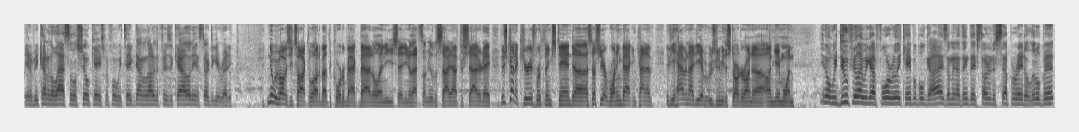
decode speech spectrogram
It'll be kind of the last little showcase before we take down a lot of the physicality and start to get ready. You know, we've obviously talked a lot about the quarterback battle, and you said, you know, that's something you'll decide after Saturday. Just kind of curious where things stand, uh, especially at running back, and kind of if you have an idea of who's going to be the starter on uh, on game one. You know, we do feel like we got four really capable guys. I mean, I think they've started to separate a little bit.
